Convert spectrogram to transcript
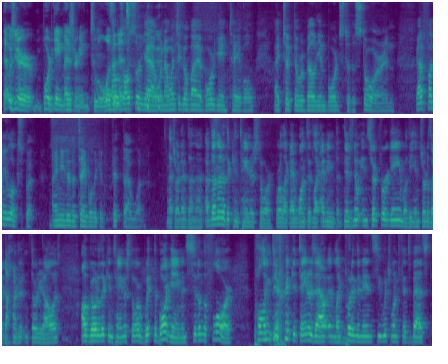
That was your board game measuring tool, wasn't was it? Was also yeah. When I went to go buy a board game table, I took the Rebellion boards to the store and got funny looks, but I needed a table that could fit that one. That's right, I've done that. I've done that at the Container Store where like I wanted like I mean, there's no insert for a game or the insert is like hundred and thirty dollars. I'll go to the Container Store with the board game and sit on the floor, pulling different containers out and like mm. putting them in, see which one fits best.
